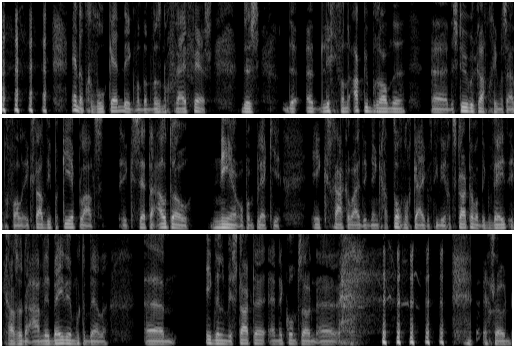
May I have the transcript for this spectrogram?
en dat gevoel kende ik, want dat was nog vrij vers. Dus de, het lichtje van de accu brandde. eh, de stuurbekrachtiging was uitgevallen. Ik sta op die parkeerplaats. Ik zet de auto neer op een plekje. Ik schakel uit. Ik denk, ik ga toch nog kijken of die weer gaat starten. Want ik weet, ik ga zo de ANWB weer moeten bellen. Ehm, ik wil hem weer starten. En er komt zo'n... eh, echt zo'n...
